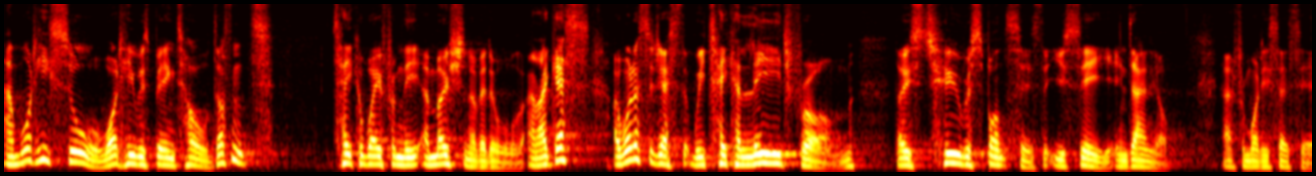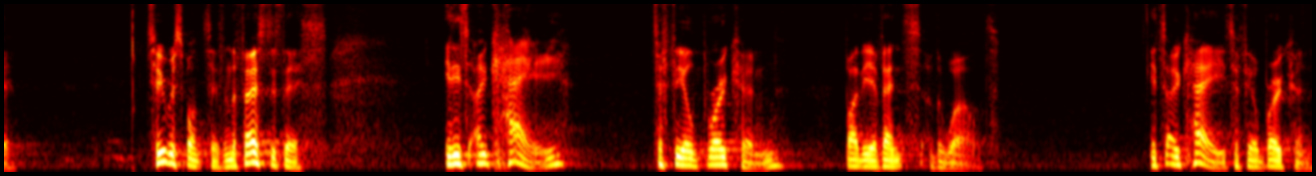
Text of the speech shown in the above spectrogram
And what he saw, what he was being told, doesn't take away from the emotion of it all. And I guess I want to suggest that we take a lead from those two responses that you see in Daniel uh, from what he says here. Two responses. And the first is this it is okay to feel broken by the events of the world. It's okay to feel broken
